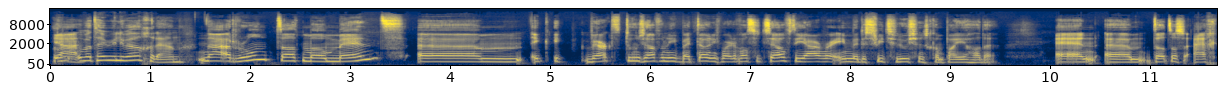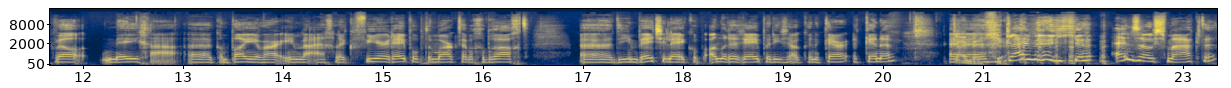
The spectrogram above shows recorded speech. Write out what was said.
Ja. Hoe- Wat hebben jullie wel gedaan? Nou, rond dat moment. ehm, ik, ik werkte toen zelf nog niet bij Tony's, maar dat was hetzelfde jaar waarin we de Sweet Solutions campagne hadden. En ehm, dat was eigenlijk wel een mega eh, campagne waarin we eigenlijk vier repen op de markt hebben gebracht. eh, die een beetje leken op andere repen die je zou kunnen kennen. Klein Eh, beetje. klein beetje. en zo smaakten.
